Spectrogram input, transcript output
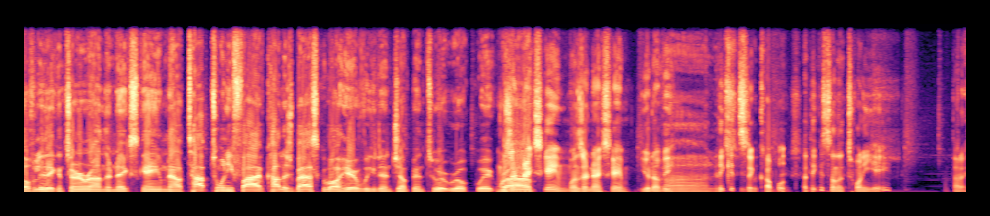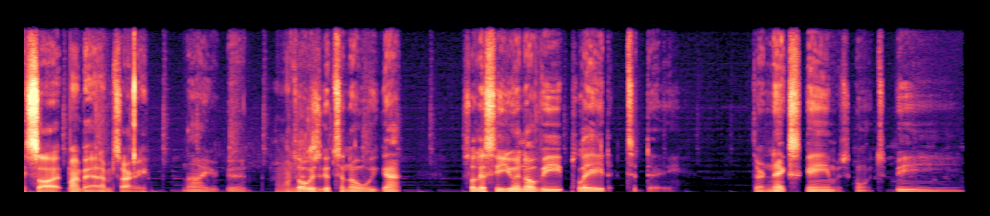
Hopefully they can turn around their next game. Now, top 25 college basketball here. If we can jump into it real quick. When's Rob. their next game? When's their next game? UNLV. Uh, I think it's a couple. I think it's on the 28th. I thought I saw it. My bad. I'm sorry. No, you're good. It's always good to know what we got. So let's see. UNLV played today. Their next game is going to be.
